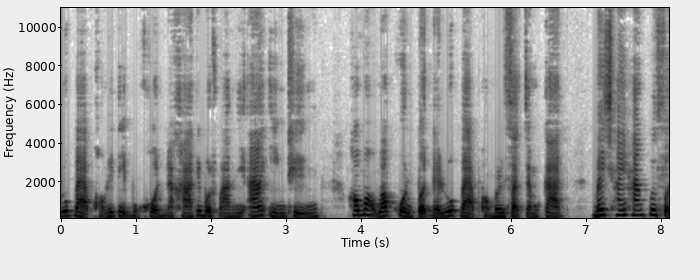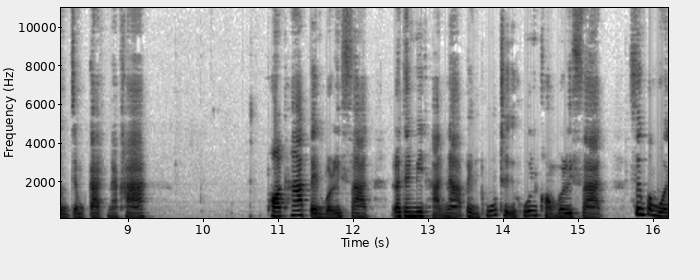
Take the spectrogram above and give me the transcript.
รูปแบบของนิติบุคคลนะคะ ที่บทความนี้อ้างอิงถึง เขาบอกว่าควรเปิดในรูปแบบของบริษัทจำกัด ไม่ใช่ห้างหุ้นส่วนจำกัดนะคะ เพราะถ้าเป็นบริษัท เราจะมีฐานะเป็นผู้ถือหุ้นของบริษัท ซึ่งประมวล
